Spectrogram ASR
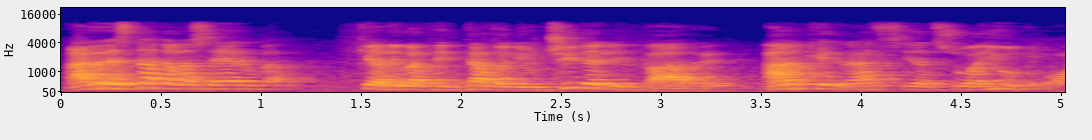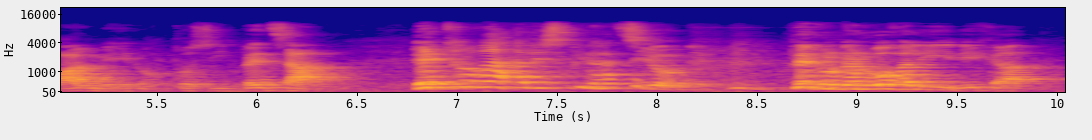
Arrestata la serva che aveva tentato di uccidere il padre anche grazie al suo aiuto, o almeno così pensava, e trovata l'ispirazione per una nuova lirica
